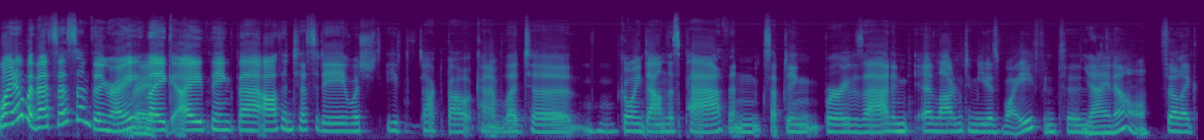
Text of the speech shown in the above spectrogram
Well, I know, but that says something, right? right? Like, I think that authenticity, which he talked about, kind of led to mm-hmm. going down this path and accepting where he was at and allowed him to meet his wife and to. Yeah, I know. So, like,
